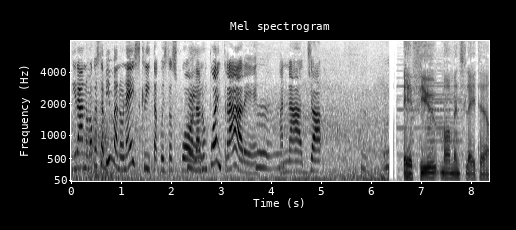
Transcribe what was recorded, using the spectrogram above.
diranno, ma questa bimba non è iscritta a questa scuola, Eh. non può entrare. Mm. Mannaggia. A few moments later.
